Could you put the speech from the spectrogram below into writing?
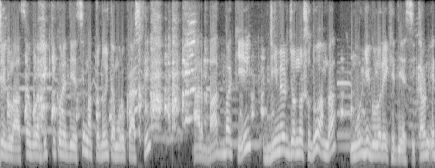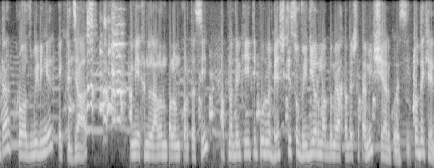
যেগুলো আছে, ওগুলো বিক্রি করে দিয়েছি, মাত্র দুইটা মুরগ রাখছি। আর বাদ বাকি ডিমের জন্য শুধু আমরা মুরগিগুলো রেখে দিয়েছি, কারণ এটা ক্রস ব্রিডিং এর একটি জাত। আমি এখানে লালন পালন করতেছি। আপনাদেরকে ইতিপূর্বে বেশ কিছু ভিডিওর মাধ্যমে আপনাদের সাথে আমি শেয়ার করেছি। তো দেখেন,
